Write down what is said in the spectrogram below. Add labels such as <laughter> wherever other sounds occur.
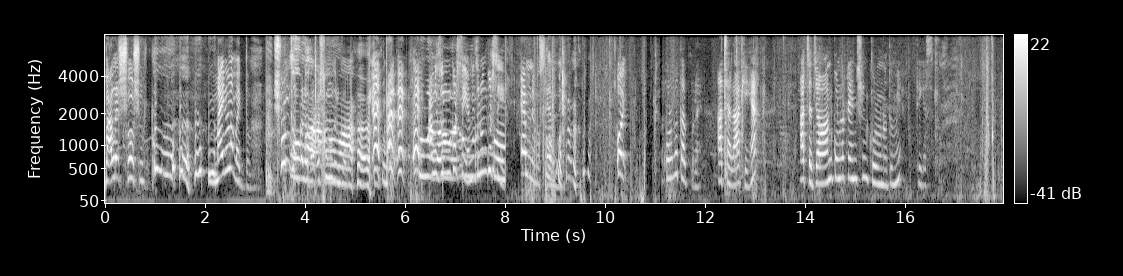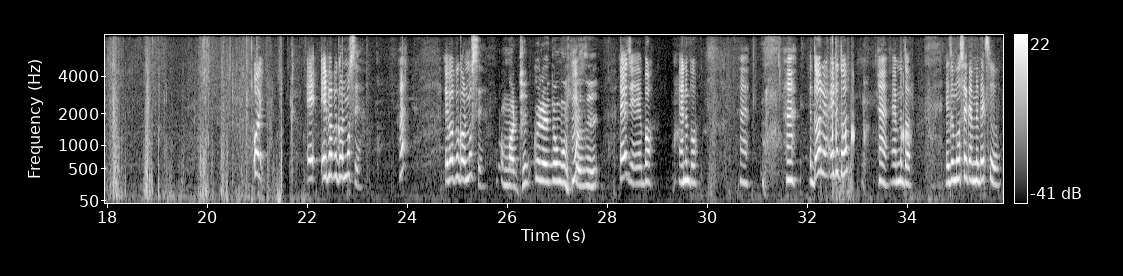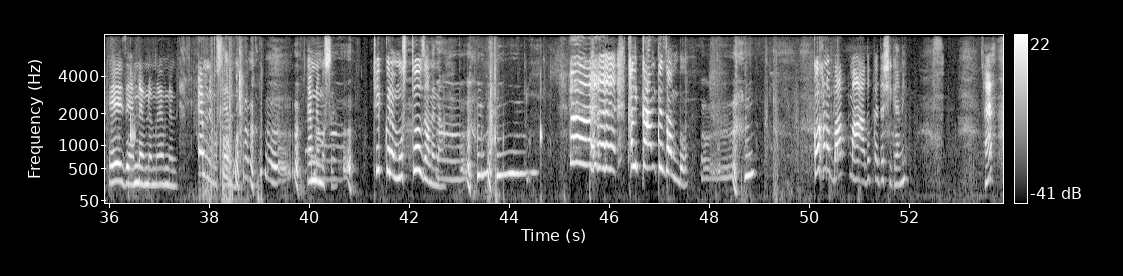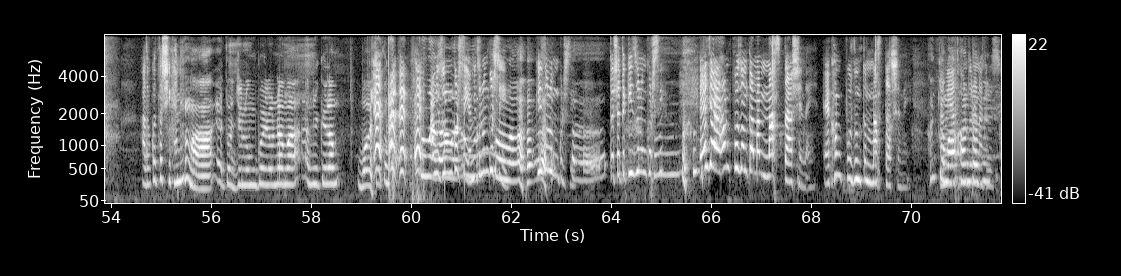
বালের শ্বশুর। মাইরালাম একদম। সুন্দর করে বাবা সুন্দর করে। এ, এ, এ, এ, আমি জুলুম করছি আমি জুলুম করছি। এমনি এমনি। ওই করব তারপরে। আচ্ছা রাখি হ্যাঁ? আচ্ছা জান কোনো টেনশন করো না তুমি। ঠিক আছে। ওই এ- এইভাবে গরমছে হ্যাঁ? এভাবে গরমছে আমার ঠিক করে তো মুস্তাছি এই যে ব। এনে ব হ্যাঁ হ্যাঁ ধর এটা ধর। হ্যাঁ এমনি ধর। এই যে মশা কেমনে দেখছ? এই যে এমনি এমনি এমনি এমনি এমনি এমনি। এমনি মশে ঠিক করে মুছতেও জানে না। খালি কানতে জানব। কখনো বাপ মা আদব কায়দা শিখানি? হ্যাঁ? আদব কায়দা শিখানি? মা এত জুলুম কইরো না মা। আমি এ, আমি জুলুম করছি আমি জুলুম করছি। কি জুলুম করছি? তোর সাথে কি জুলুম করছি? এই যে এখন পর্যন্ত আমার নাস্তা আসে নাই। এখন পর্যন্ত নাস্তা আসে নাই। আমি এখন ধরে না করেছি।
